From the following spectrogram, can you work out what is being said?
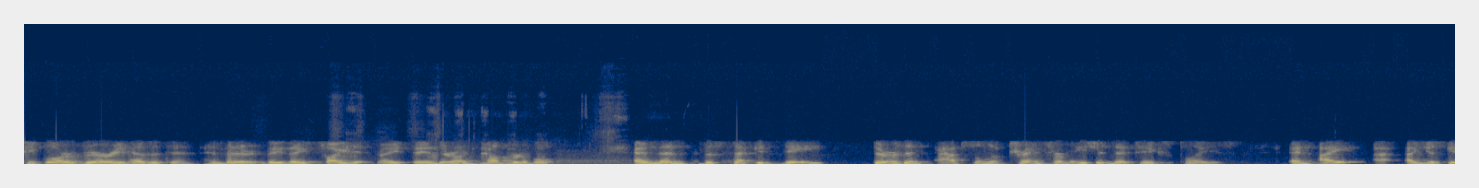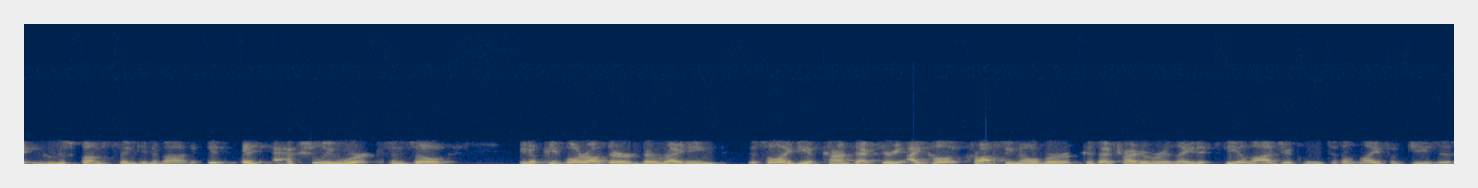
people are very hesitant and they they fight it, right? They, they're uncomfortable. And then the second day, there is an absolute transformation that takes place. And I, I just get goosebumps thinking about it. It, it actually works. And so, you know, people are out there, they're writing this whole idea of contact theory. I call it crossing over because I try to relate it theologically to the life of Jesus.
